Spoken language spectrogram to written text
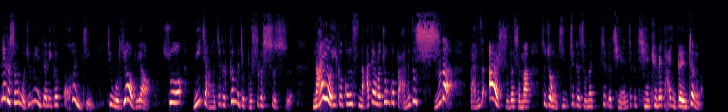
那个时候我就面对了一个困境，就我要不要说你讲的这个根本就不是个事实？哪有一个公司拿掉了中国百分之十的、百分之二十的什么这种这个什么这个钱，这个钱全被他一个人挣了？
